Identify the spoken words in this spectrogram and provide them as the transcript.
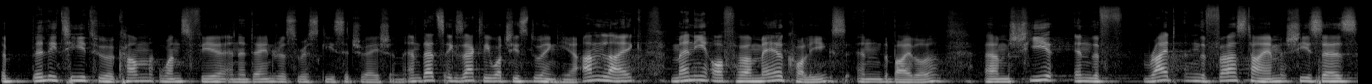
Ability to overcome one's fear in a dangerous, risky situation. And that's exactly what she's doing here. Unlike many of her male colleagues in the Bible, um, she, in the right in the first time, she says,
